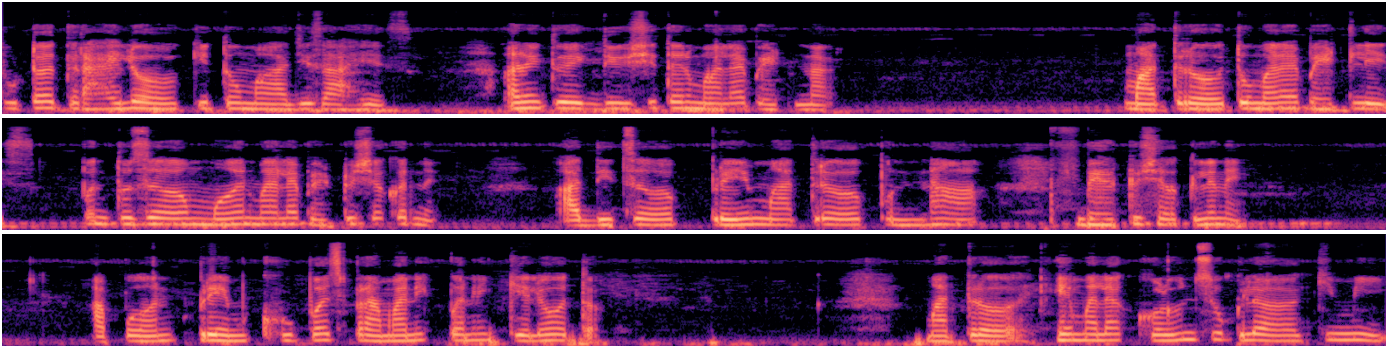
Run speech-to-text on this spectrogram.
तुटत राहिलो की तू माझीच आहेस आणि तू एक दिवशी तर मला भेटणार. मात्र तू मला भेटलीस पण तुझं मन मला भेटू शकत नाही. आधीचं प्रेम मात्र पुन्हा भेटू शकलं नाही. आपण प्रेम खूपच प्रामाणिकपणे केलं होतं. मात्र हे मला कळून चुकलं की मी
